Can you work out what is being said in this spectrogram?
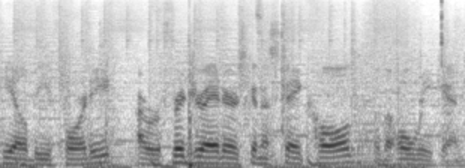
PLB40, our refrigerator is gonna stay cold for the whole weekend.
